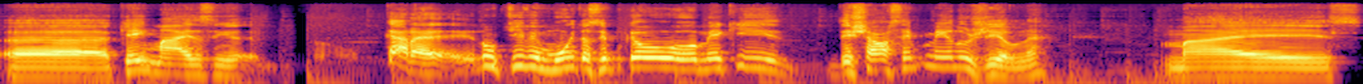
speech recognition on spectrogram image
uh, quem mais, assim? Cara, eu não tive muito assim, porque eu meio que deixava sempre meio no gelo, né? Mas,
